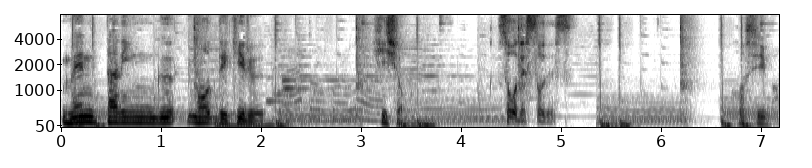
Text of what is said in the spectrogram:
メンタリングもできる秘書そうです、そうです。欲しいわ。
